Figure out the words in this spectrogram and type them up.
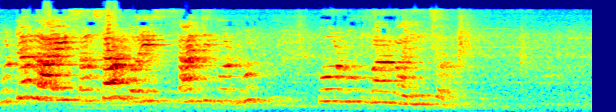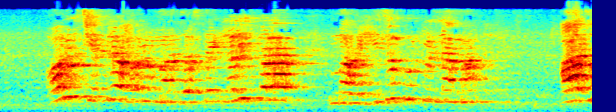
बुद्धलाई संसारभरि शान्तिको दूतको रूपमा मानिन्छ। अरू क्षेत्रहरूमा जस्तै ललित हिजोको तुलनामा आज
